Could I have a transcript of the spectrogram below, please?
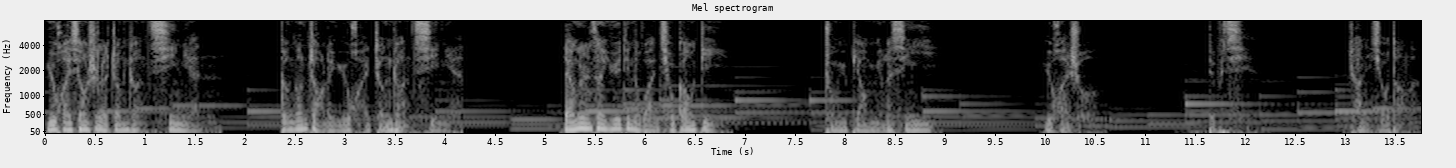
余淮消失了整整七年，耿耿找了余淮整整七年。两个人在约定的晚秋高地，终于表明了心意。余淮说：“对不起，让你久等了。”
